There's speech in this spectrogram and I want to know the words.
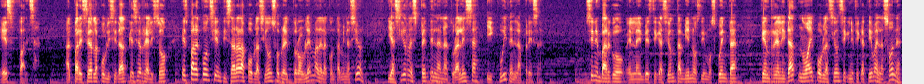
es falsa. Al parecer la publicidad que se realizó es para concientizar a la población sobre el problema de la contaminación y así respeten la naturaleza y cuiden la presa. Sin embargo, en la investigación también nos dimos cuenta que en realidad no hay población significativa en la zona,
